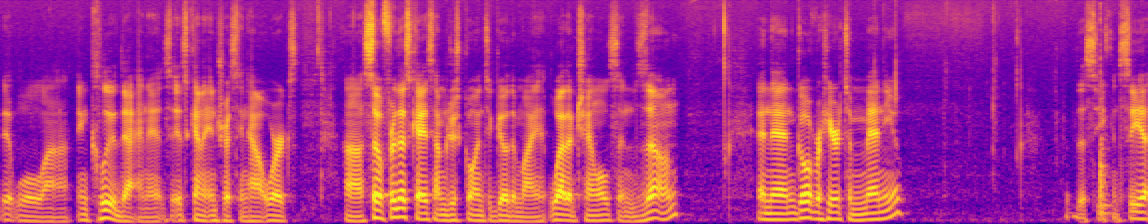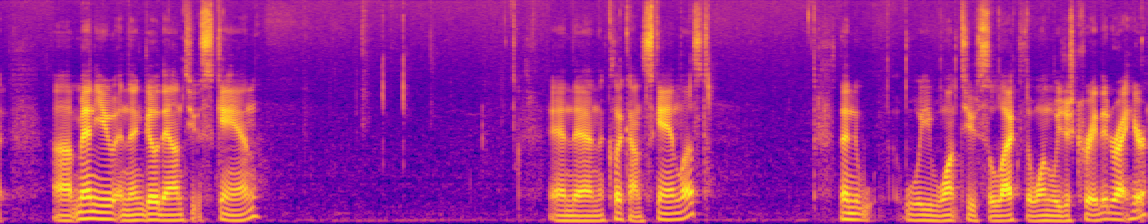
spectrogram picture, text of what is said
it will uh, include that and It's, it's kind of interesting how it works. Uh, so for this case, I'm just going to go to my weather channels and zone, and then go over here to menu. This so you can see it uh, menu and then go down to scan and then click on scan list. Then we want to select the one we just created right here.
